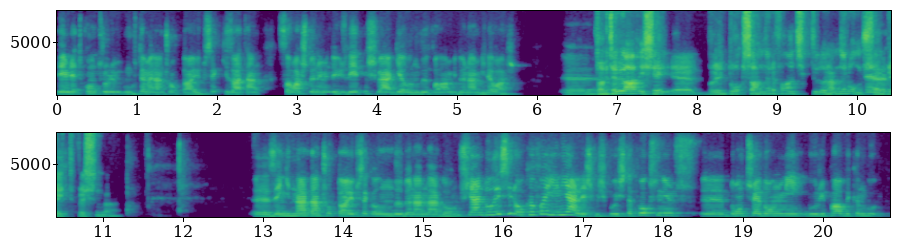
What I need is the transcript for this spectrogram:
Devlet kontrolü muhtemelen çok daha yüksek ki zaten savaş döneminde %70 vergi alındığı falan bir dönem bile var. Ee, tabii tabii abi şey e, böyle 90'lara falan çıktığı dönemler olmuş evet. ya Great Depression'da e, zenginlerden çok daha yüksek alındığı dönemlerde olmuş. Yani dolayısıyla o kafaya yeni yerleşmiş. Bu işte Fox News, e, Don't Tread On Me, bu Republican bu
